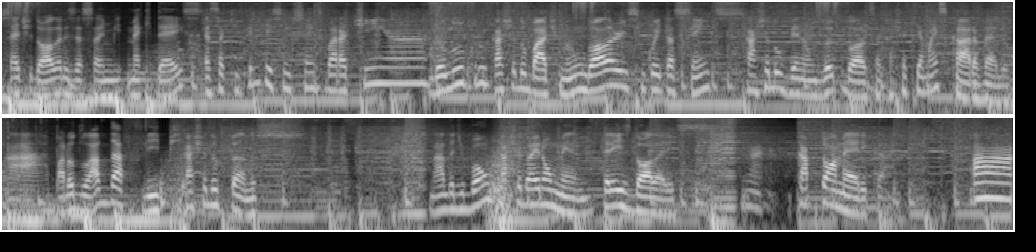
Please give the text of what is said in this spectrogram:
7 dólares essa Mac 10. Essa aqui 35 centos, baratinha. Deu lucro. Caixa do Batman, 1 dólar e 50 centos. Caixa do Venom, 18 dólares. Essa caixa aqui é mais cara, velho. Ah, parou do lado da Flip. Caixa do Thanos. Nada de bom. Caixa do Iron Man, 3 dólares. Capitão América. Ah,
